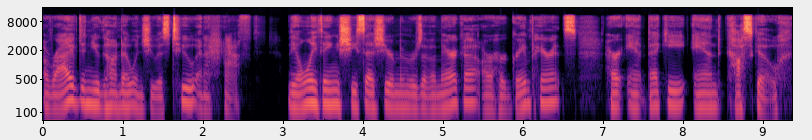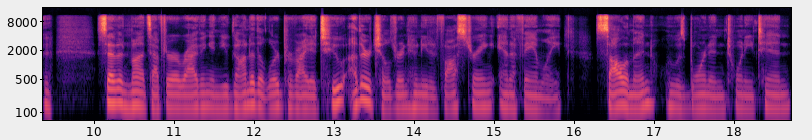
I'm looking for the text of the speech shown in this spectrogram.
arrived in Uganda when she was two and a half. The only things she says she remembers of America are her grandparents, her Aunt Becky, and Costco. Seven months after arriving in Uganda, the Lord provided two other children who needed fostering and a family Solomon, who was born in 2010,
